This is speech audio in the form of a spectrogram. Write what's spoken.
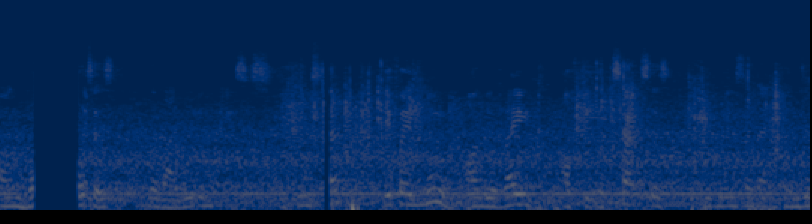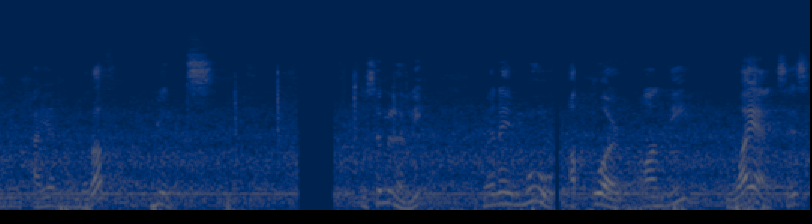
on both axes, the value increases. It means that if I move on the right of the x-axis, it means that I am consuming higher number of units. So similarly, when I move upward on the y-axis,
